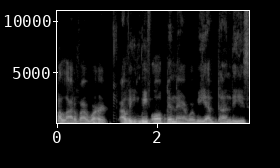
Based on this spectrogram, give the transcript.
a lot of our work. I mean, we've all been there where we have done these.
